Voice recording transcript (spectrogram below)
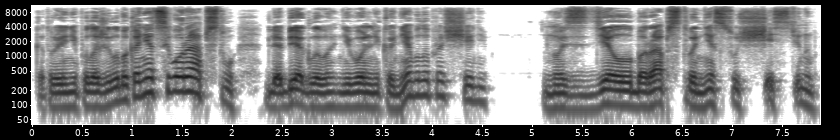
которая не положила бы конец его рабству. Для беглого невольника не было прощения, но сделал бы рабство несущественным.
